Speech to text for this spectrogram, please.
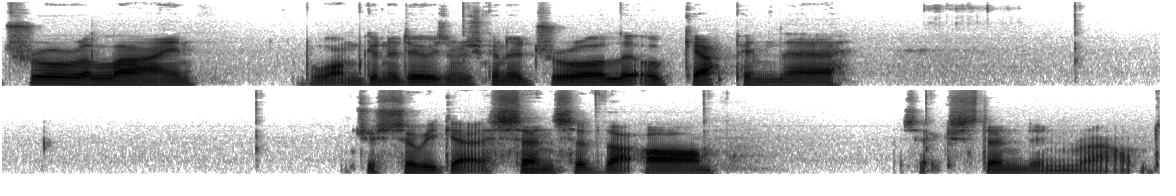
draw a line but what I'm going to do is I'm just going to draw a little gap in there just so we get a sense of that arm it's extending round.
